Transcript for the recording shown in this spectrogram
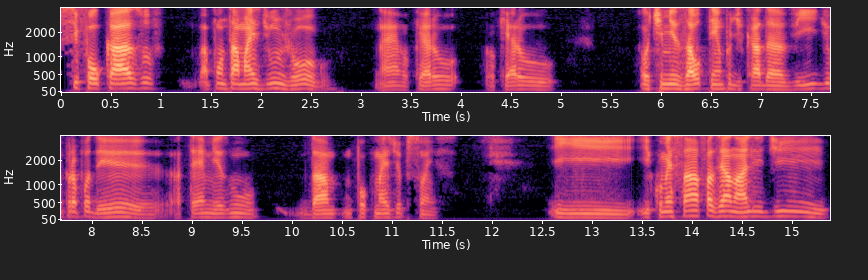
se for o caso, apontar mais de um jogo, né? Eu quero, eu quero otimizar o tempo de cada vídeo para poder até mesmo dar um pouco mais de opções. E, e começar a fazer análise de,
